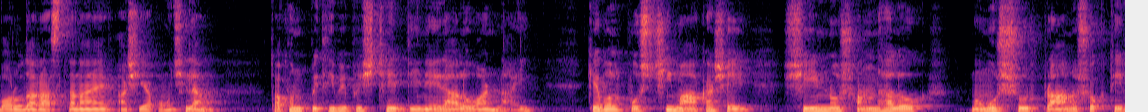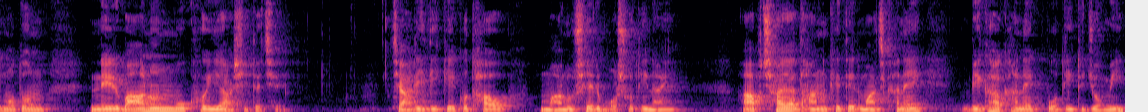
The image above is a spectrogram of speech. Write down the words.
বড়দা রাস্তানায় আসিয়া পৌঁছিলাম, তখন পৃথিবী পৃষ্ঠে দিনের আলো আর নাই, কেবল পশ্চিম আকাশে শীর্ণ সন্ধ্যালোক মুমূর্ষুর প্রাণশক্তির মতন নির্বাণোন্মুখ হইয়া আসিতেছে। চারিদিকে কোথাও মানুষের বসতি নাই। আবছায়া ধান ক্ষেতের মাঝখানে বিঘাখানেক পতিত জমি।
